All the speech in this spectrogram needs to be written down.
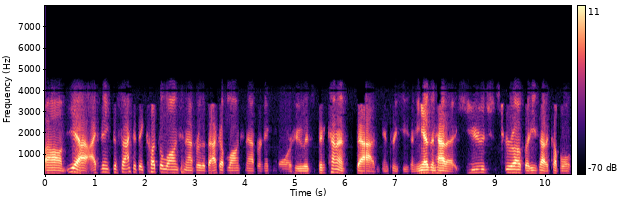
um, yeah, I think the fact that they cut the long snapper, the backup long snapper, Nick Moore, who has been kind of bad in preseason. He hasn't had a huge screw up, but he's had a couple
